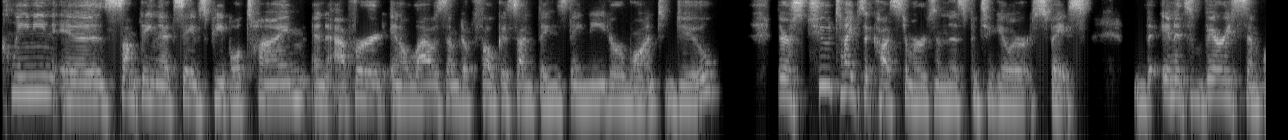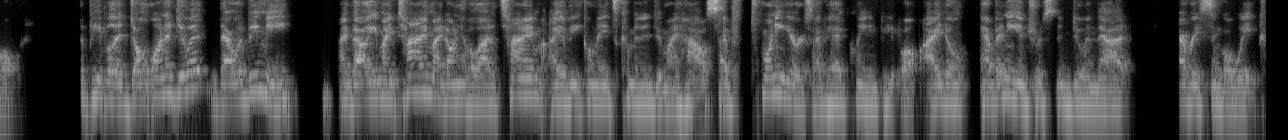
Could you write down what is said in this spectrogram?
Cleaning is something that saves people time and effort and allows them to focus on things they need or want to do. There's two types of customers in this particular space. And it's very simple. The people that don't want to do it, that would be me. I value my time. I don't have a lot of time. I have EcoMaids come in and do my house. I've 20 years I've had cleaning people. I don't have any interest in doing that every single week.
